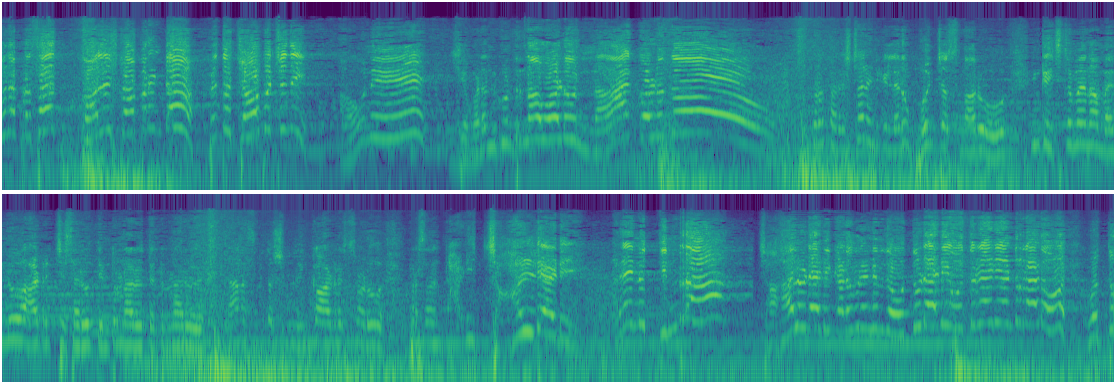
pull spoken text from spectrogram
మన ప్రసాద్ కాలేజ్ టాపర్ అంట. పెద్ద జాబ్ వచ్చింది. అవునే ఎవడనుకుంటున్నా వాడు? నా కొడుకు. తర్వాత రెస్టారెంట్కి వెళ్ళారు భోజనం చేస్తున్నారు. ఇంకా ఇష్టమైన మెనూ ఆర్డర్ ఇచ్చేసారు తింటున్నారు తింటున్నారు. నాన్న సంతోషంలో ఇంకా ఆర్డర్ ఇస్తున్నాడు. ప్రసాద్ డాడీ చాల్ డాడీ. అరే నువ్వు తినరా? హలో డాడీ కడుపు నిండి మీద వద్దు డాడీ వద్దు డాడీ అంటున్నాడు. వద్దు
